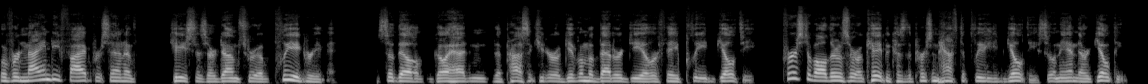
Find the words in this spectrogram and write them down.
over 95% of cases are done through a plea agreement. So they'll go ahead and the prosecutor will give them a better deal if they plead guilty. First of all, those are okay because the person has to plead guilty. So in the end, they're guilty.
